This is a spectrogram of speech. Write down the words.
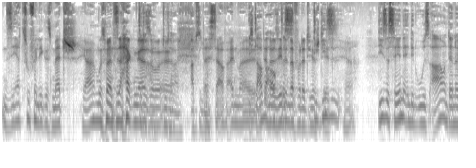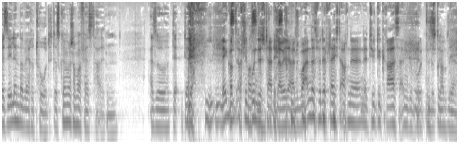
ein sehr zufälliges Match, ja, muss man sagen. Total, also, äh, total, äh, absolut. Dass da auf einmal ich glaube der Neuseeländer auch, vor der Tür die, steht. Diese, ja. diese Szene in den USA und der Neuseeländer wäre tot. Das können wir schon mal festhalten. Also der, der ja, längst kommt auf den Bundesstaat, glaube ich, an. Woanders wird er vielleicht auch eine, eine Tüte Gras angeboten das bekommen. Stimmt, ja.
